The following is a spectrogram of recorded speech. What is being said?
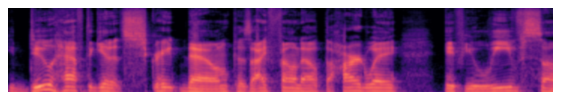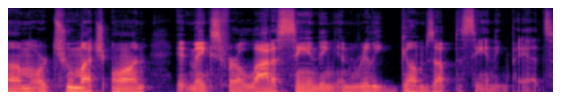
You do have to get it scraped down because I found out the hard way if you leave some or too much on, it makes for a lot of sanding and really gums up the sanding pads.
